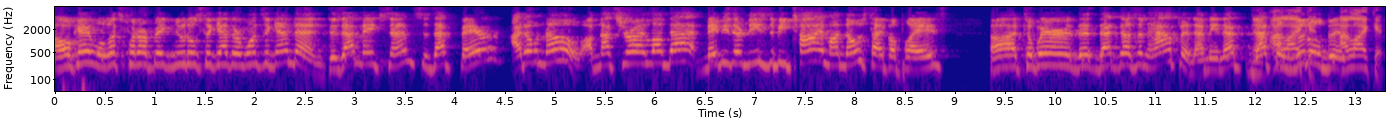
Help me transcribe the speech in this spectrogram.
Okay, well, let's put our big noodles together once again then. Does that make sense? Is that fair? I don't know. I'm not sure I love that. Maybe there needs to be time on those type of plays uh, to where th- that doesn't happen. I mean, that that's a like little it. bit. I like it.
